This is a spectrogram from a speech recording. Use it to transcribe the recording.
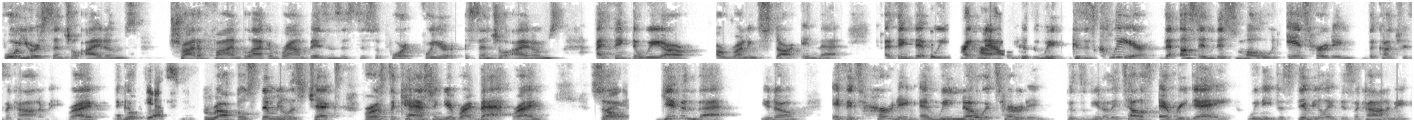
for your essential items, try to find black and brown businesses to support for your essential items, I think that we are a running start in that. I think that we right now because we because it's clear that us in this mode is hurting the country's economy, right? Because yes, throughout those stimulus checks for us to cash and give right back, right? So right. given that, you know, if it's hurting and we know it's hurting because you know they tell us every day we need to stimulate this economy.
